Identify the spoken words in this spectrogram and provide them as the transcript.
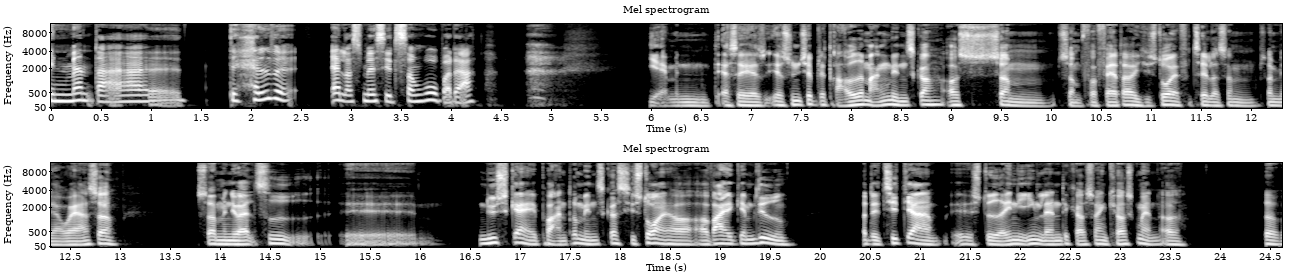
en mand, der er øh, det halve aldersmæssigt, som Robert er? Jamen, altså, jeg, jeg synes, jeg blev draget af mange mennesker, også som, som forfatter og historiefortæller, som, som jeg jo er, så, så er man jo altid øh, nysgerrig på andre menneskers historier og, og vej igennem livet. Og det er tit, jeg øh, støder ind i en eller anden, det kan også være en kioskmand, og så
